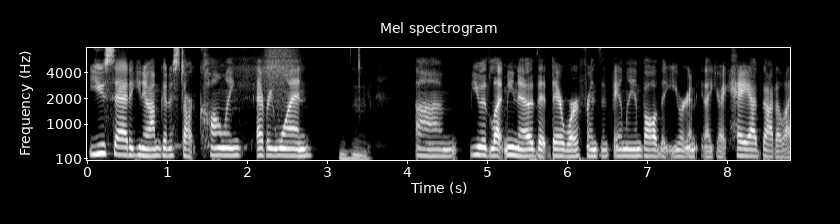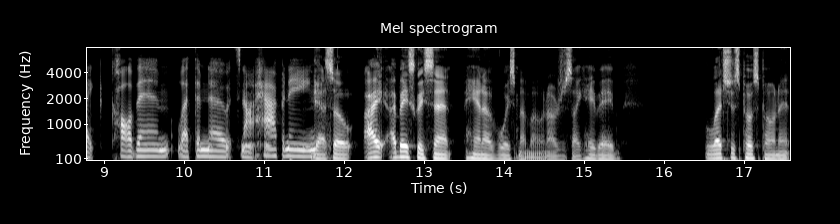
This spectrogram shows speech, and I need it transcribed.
you said, you know, I'm going to start calling everyone. hmm Um, you would let me know that there were friends and family involved that you were to like, like, hey, I've got to like call them, let them know it's not happening. Yeah. So I, I basically sent Hannah a voice memo and I was just like, hey, babe, let's just postpone it.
